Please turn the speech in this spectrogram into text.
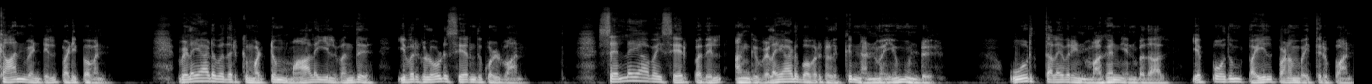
கான்வெண்டில் படிப்பவன். விளையாடுவதற்கு மட்டும் மாலையில் வந்து இவர்களோடு சேர்ந்து கொள்வான். செல்லையாவை சேர்ப்பதில் அங்கு விளையாடுபவர்களுக்கு நன்மையும் உண்டு. ஊர் தலைவரின் மகன் என்பதால் எப்போதும் பையில் பணம் வைத்திருப்பான்.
